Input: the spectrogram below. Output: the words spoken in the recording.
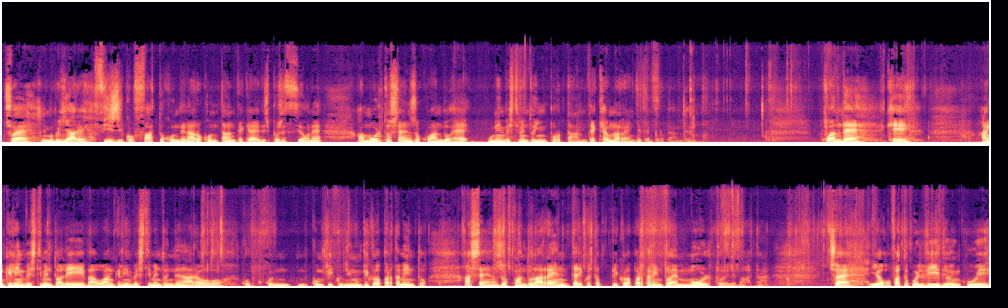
Cioè l'immobiliare fisico fatto con denaro contante che hai a disposizione ha molto senso quando è un investimento importante, che ha una rendita importante. Quando è che anche l'investimento a leva o anche l'investimento in denaro con, con, piccolo, in un piccolo appartamento ha senso quando la rendita di questo piccolo appartamento è molto elevata. Cioè, io ho fatto quel video in cui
